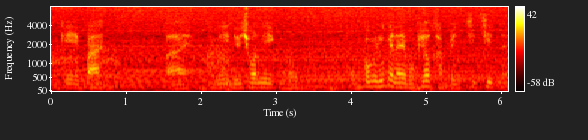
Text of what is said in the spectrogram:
โอเคไปไปตรงนี้เดี๋ยวชนอีกโอ้โหผมก็ไม่รู้เป็นไรผมชอบขับไปชิดๆนะ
